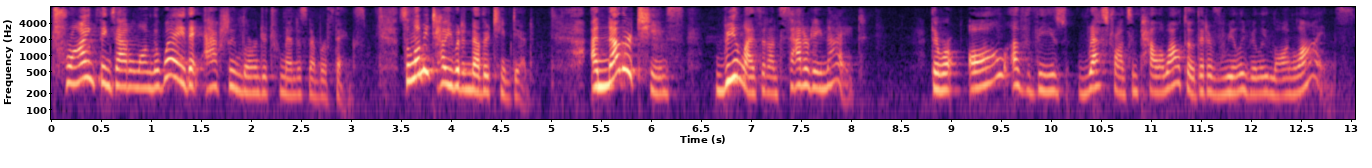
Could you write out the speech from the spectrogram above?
trying things out along the way, they actually learned a tremendous number of things. So let me tell you what another team did. Another team realized that on Saturday night, there were all of these restaurants in Palo Alto that have really, really long lines.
